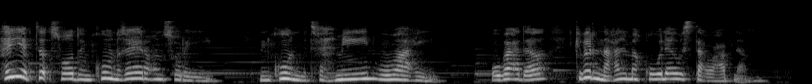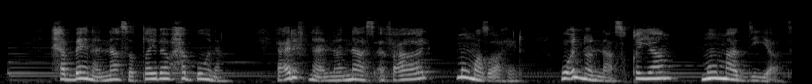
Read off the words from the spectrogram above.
هي بتقصد نكون غير عنصريين نكون متفهمين وواعين. وبعدها كبرنا على المقولة واستوعبناها حبينا الناس الطيبة وحبونا. عرفنا إنه الناس أفعال مو مظاهر وإنه الناس قيم مو ماديات.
